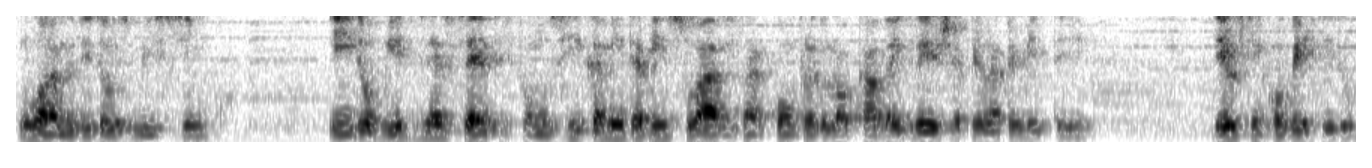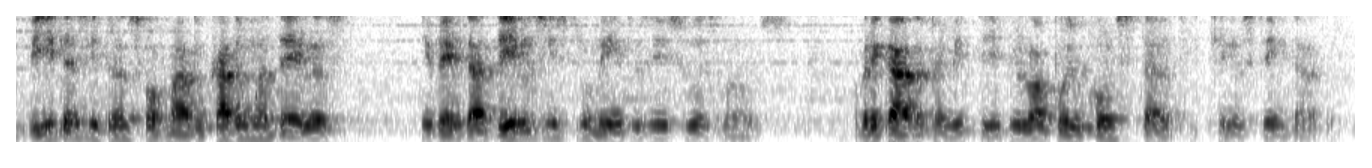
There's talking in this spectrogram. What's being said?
no ano de 2005. E em 2017 fomos ricamente abençoados na compra do local da igreja pela PMT. Deus tem convertido vidas e transformado cada uma delas em verdadeiros instrumentos em Suas mãos. Obrigado, PMT, pelo apoio constante que nos tem dado.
